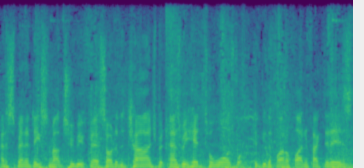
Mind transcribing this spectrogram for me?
Had to spend a decent amount, to be fair, so did the charge, but as we head towards what could be the final fight, in fact it is,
